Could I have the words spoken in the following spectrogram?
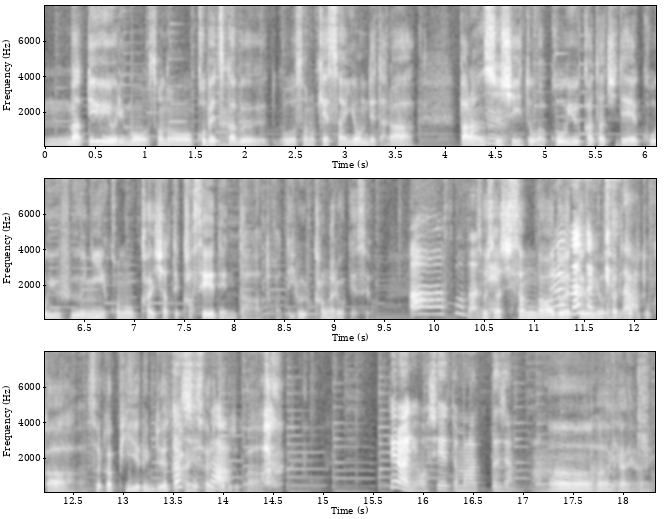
うん。まあっていうよりもその個別株をその決算読んでたらバランスシートがこういう形でこういうふうにこの会社って稼いでんだとかっていろいろ考えるわけですよ。ああそうだね。そしたら資産側はどうやって運用されてるとかそれから PL にどうやって反映されてるとかテラに教えてもらったじゃん。ああはいはいはい。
